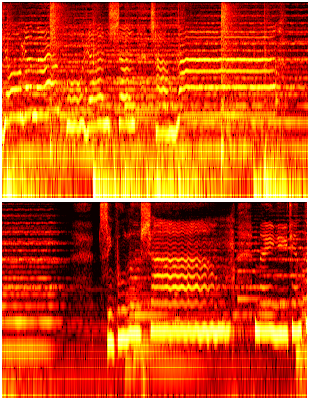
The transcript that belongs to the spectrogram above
有人漫步人生长廊。幸福路上，每一天都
